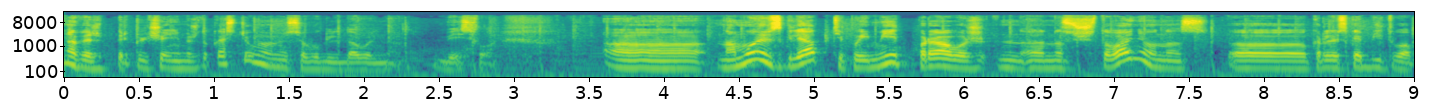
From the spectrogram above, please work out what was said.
Опять же, переключение между костюмами, все выглядит довольно весело. Uh, на мой взгляд, типа, имеет право ж- на существование у нас uh, Королевская битва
